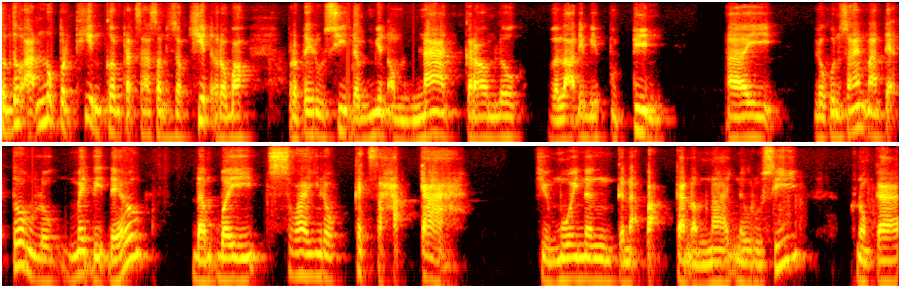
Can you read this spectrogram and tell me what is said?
សំដៅអនុប្រធានក្រុមប្រឹក្សាសន្តិសុខជាតិរបស់ប្រទេសរុស្ស៊ីដែលមានអំណាចក្រោមលោក Vladimir Putin ហើយលោកហ៊ុនសែនបានតាក់ទងលោក Medvedev ដើម្បីស្វែងរកកិច្ចសហការ ជាមួយនឹងគណៈបកកាន់អំណាចនៅរុស្ស៊ីក្នុងការ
